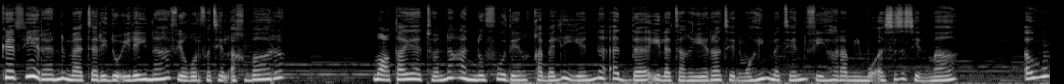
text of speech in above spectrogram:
كثيرا ما ترد إلينا في غرفة الأخبار معطيات عن نفوذ قبلي أدى إلى تغييرات مهمة في هرم مؤسسة ما أو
